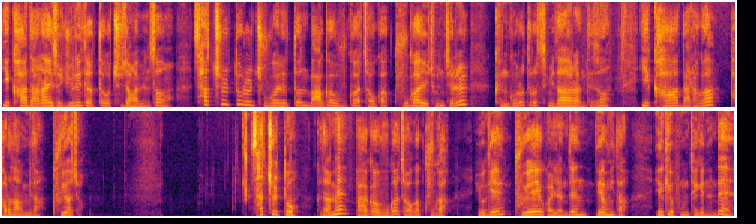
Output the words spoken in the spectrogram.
이 가 나라에서 유래되었다고 주장하면서 사출도를 주관했던 마가, 우가, 저가, 구가의 존재를 근거로 들었습니다. 라는 데서 이 가 나라가 바로 나옵니다. 부여죠. 사출도, 그 다음에 마가, 우가, 저가, 구가. 요게 부여에 관련된 내용이다. 이렇게 보면 되겠는데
